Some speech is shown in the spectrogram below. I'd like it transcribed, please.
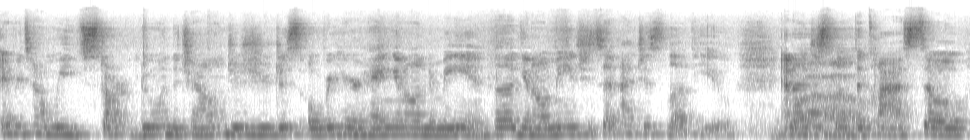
every time we start doing the challenges you're just over here hanging on to me and hugging on me. And she said i just love you and i just love the class. So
